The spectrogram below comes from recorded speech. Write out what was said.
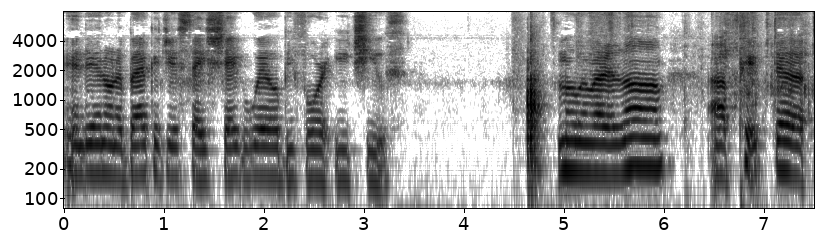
And then on the back, it just say shake well before each use. Moving right along, I picked up,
